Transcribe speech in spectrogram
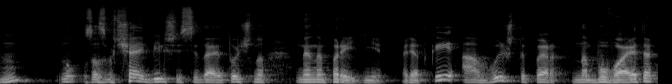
М? Ну, зазвичай більшість сідає точно не на передні рядки, а ви ж тепер набуваєте,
